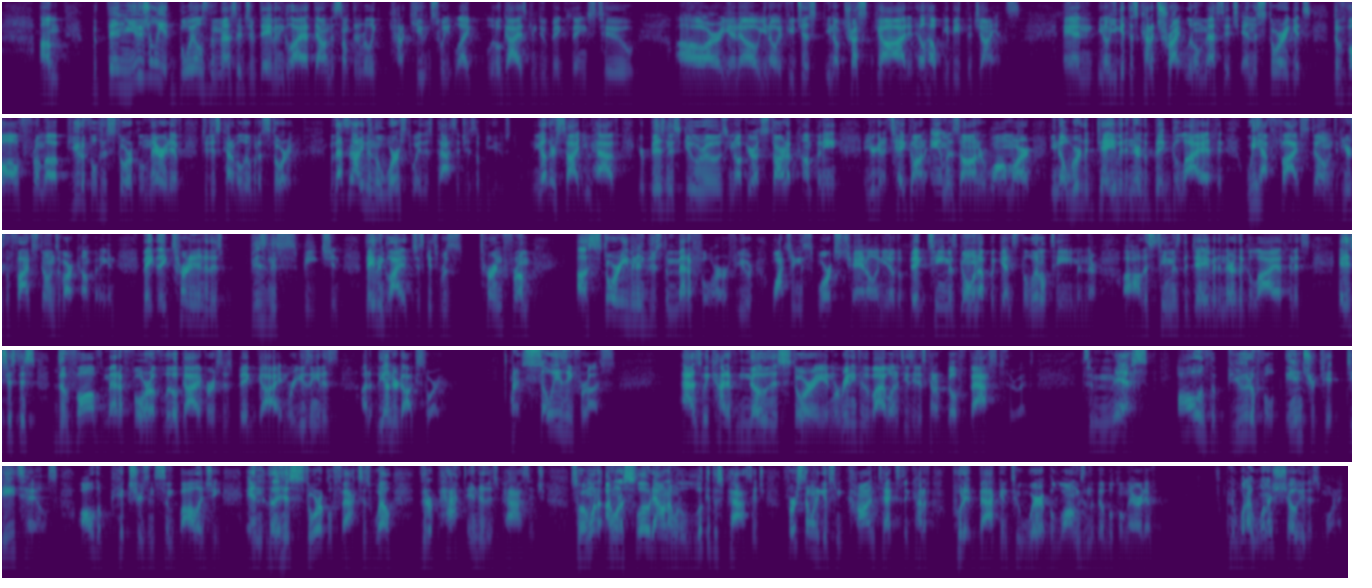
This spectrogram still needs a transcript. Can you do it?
Um, but then usually it boils the message of David and Goliath down to something really kind of cute and sweet, like little guys can do big things too or you know, you know, if you just you know trust God and He'll help you beat the giants. And you know, you get this kind of trite little message, and the story gets devolved from a beautiful historical narrative to just kind of a little bit of story. But that's not even the worst way this passage is abused. On the other side, you have your business gurus. You know, if you're a startup company and you're going to take on Amazon or Walmart, you know, we're the David and they're the big Goliath, and we have five stones, and here's the five stones of our company. And they, they turn it into this business speech. And David and Goliath just gets turned from a story even into just a metaphor. If you're watching the sports channel and you know the big team is going up against the little team and they're, oh, this team is the David and they're the Goliath. And it's, it is just this devolved metaphor of little guy versus big guy. And we're using it as uh, the underdog story. And it's so easy for us as we kind of know this story and we're reading through the Bible and it's easy to just kind of go fast through it to miss all of the beautiful, intricate details, all the pictures and symbology, and the historical facts as well that are packed into this passage. So I want to, I want to slow down. I want to look at this passage. First, I want to give some context and kind of put it back into where it belongs in the biblical narrative. And then what I want to show you this morning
